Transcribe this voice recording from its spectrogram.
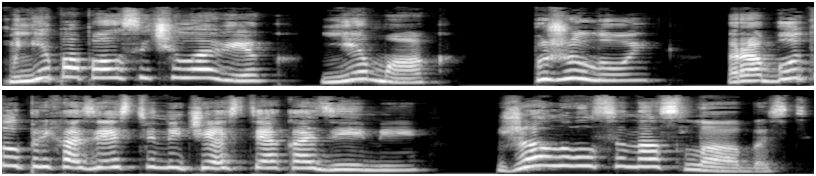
Мне попался человек, не маг, пожилой, работал при хозяйственной части академии, жаловался на слабость.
